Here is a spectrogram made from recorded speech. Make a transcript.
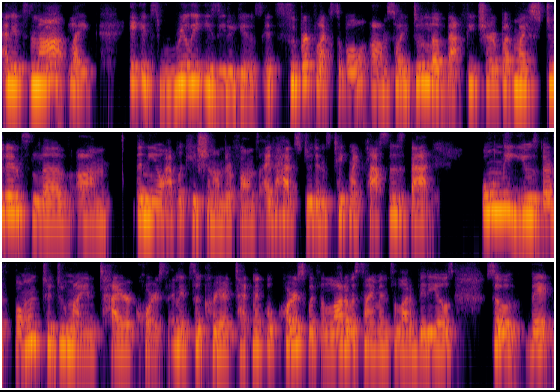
And it's not like, it's really easy to use. It's super flexible. Um, so I do love that feature, but my students love um, the NEO application on their phones. I've had students take my classes that only use their phone to do my entire course. And it's a career technical course with a lot of assignments, a lot of videos. So they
